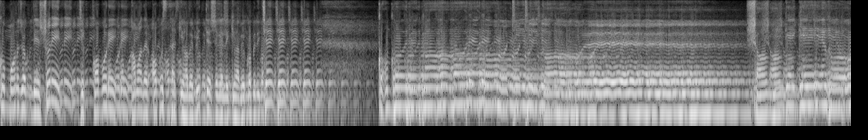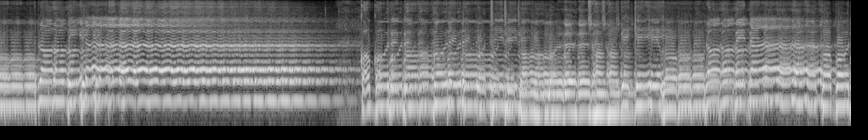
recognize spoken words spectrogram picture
খুব মনোযোগ দিয়ে শোনেন যে কবরে আমাদের অবস্থা কি হবে? মৃত্যু এসে গেলে কি হবে? কবি লিখছে কবর কবর, কঠিন কবর। সঙ্গে গেহ রবিরা কবর কবর সঙ্গে গেহ রবিরা কবর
